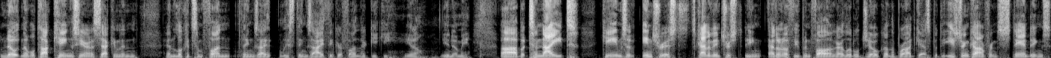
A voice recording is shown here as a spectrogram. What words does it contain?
note, and then we'll talk Kings here in a second, and and look at some fun things. I at least things I think are fun. They're geeky, you know, you know me. Uh, but tonight, games of interest. It's kind of interesting. I don't know if you've been following our little joke on the broadcast, but the Eastern Conference standings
